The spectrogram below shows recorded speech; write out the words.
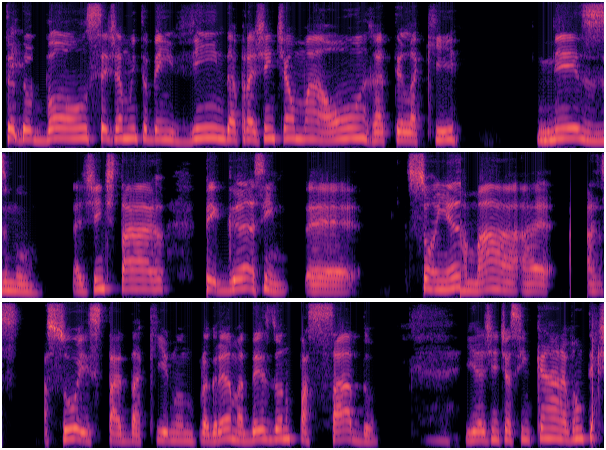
Tudo bom? Seja muito bem-vinda. Para a gente é uma honra tê-la aqui, mesmo. A gente está pegando, assim, é, sonhando armar a, as a sua está daqui no programa desde o ano passado. E a gente assim, cara, vamos ter que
